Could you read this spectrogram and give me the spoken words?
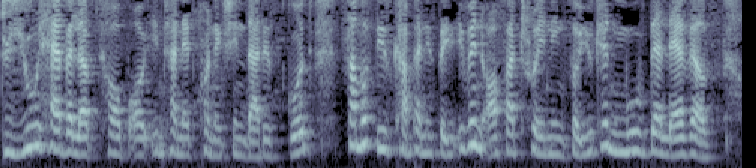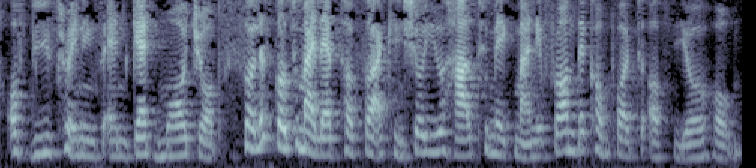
Do you have a laptop or internet connection that is good? Some of these companies, they even offer training. So you can move the levels of these trainings and get more jobs. So let's go to my laptop so I can show you how to make money from the comfort of your home.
